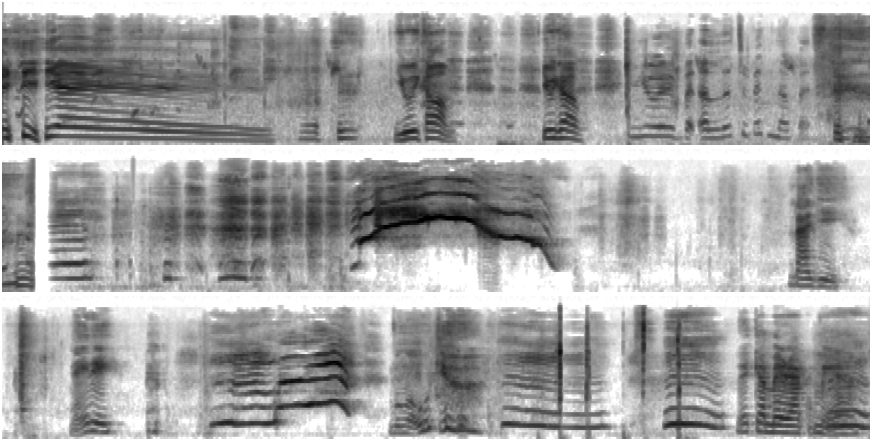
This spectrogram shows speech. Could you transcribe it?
Yay! Yui come. Yui come. Vui, but a little bit nervous. là gì? Nhảy đi. Buồn ngủ chưa? Lấy camera của mẹ.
